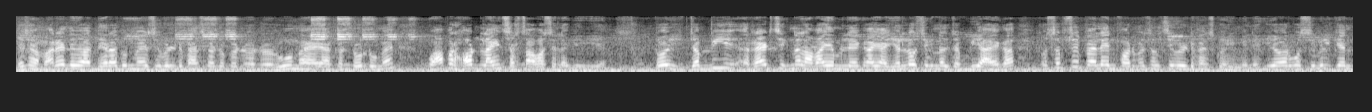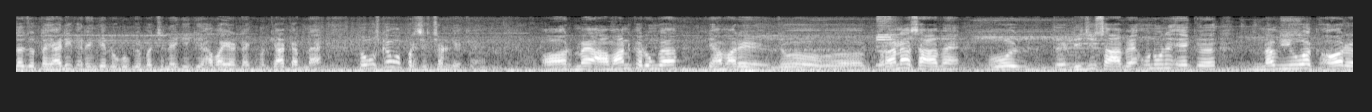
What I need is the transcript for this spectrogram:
जैसे हमारे देहरादून में सिविल डिफेंस का जो रूम है या कंट्रोल रूम है, वहाँ पर हॉट लाइन सरसावा से लगी हुई है। तो जब भी रेड सिग्नल हवाई हमले का या येलो सिग्नल जब भी आएगा तो सबसे पहले इन्फॉर्मेशन सिविल डिफेंस को ही मिलेगी और वो सिविल के अंदर जो तैयारी करेंगे लोगों के बचने की कि हवाई अटैक में क्या करना है तो उसका वो प्रशिक्षण लेते हैं। और मैं आह्वान करूँगा कि हमारे जो खुराना साहब हैं, वो डीजी साहब हैं, उन्होंने एक नवयुवक और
